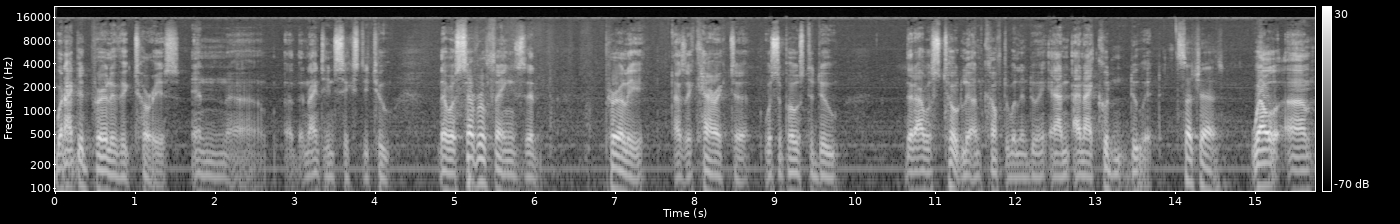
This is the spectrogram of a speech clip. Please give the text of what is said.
when I did Purlie Victorious in uh, 1962, there were several things that Purlie, as a character, was supposed to do that I was totally uncomfortable in doing, and, and I couldn't do it. Such as? Well, um,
